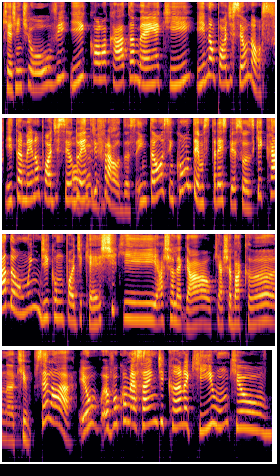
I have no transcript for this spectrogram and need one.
que a gente ouve e colocar também aqui. E não pode ser o nosso. E também não pode ser o do Entre Obviamente. Fraldas. Então, assim, como temos três pessoas aqui, cada um indica um podcast que acha legal, que acha bacana, que, sei lá, eu, eu vou começar indicando aqui um que eu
